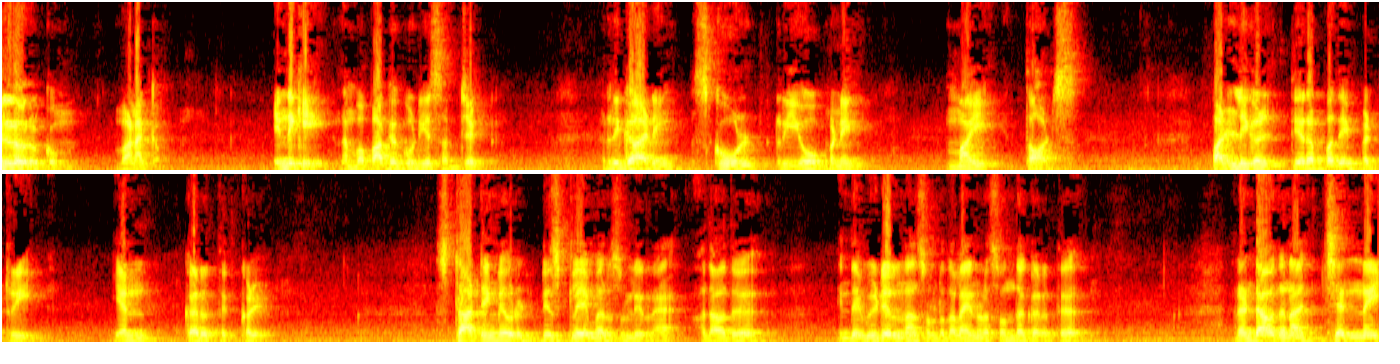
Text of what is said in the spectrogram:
எல்லோருக்கும் வணக்கம். இன்னைக்கு நம்ம பார்க்கக்கூடிய subject regarding school reopening my thoughts பள்ளிகள் திறப்பதை பற்றி என் கருத்துக்கள். ஸ்டார்டிங்கில் ஒரு டிஸ்க்ளைமர் சொல்லிடுறேன். அதாவது இந்த வீடியோவில் நான் சொல்கிறதெல்லாம் என்னோட சொந்த கருத்து. ரெண்டாவது நான் சென்னை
